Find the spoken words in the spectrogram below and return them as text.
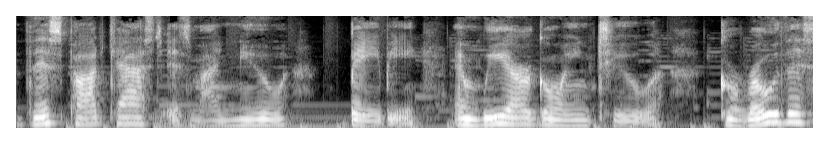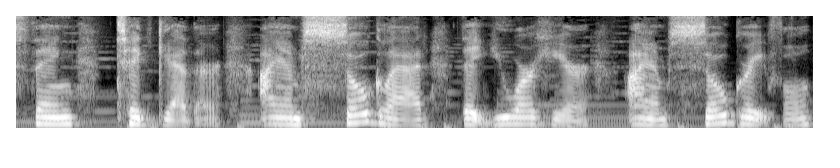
this podcast is my new baby, and we are going to grow this thing together. I am so glad that you are here. I am so grateful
